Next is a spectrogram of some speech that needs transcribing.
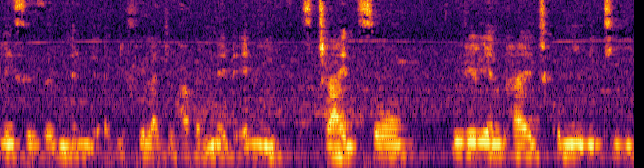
places and, and, and you feel like you haven't made any strides. So we really encourage community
